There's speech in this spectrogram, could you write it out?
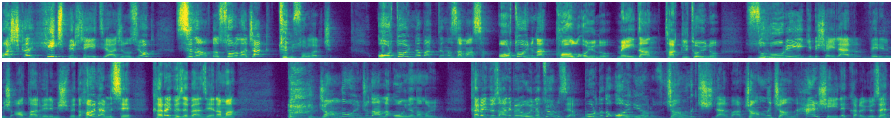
Başka hiçbir şeye ihtiyacınız yok. Sınavda sorulacak tüm sorular için. Orta oyununa baktığımız zamansa orta oyununa kol oyunu, meydan, taklit oyunu, zuhuri gibi şeyler verilmiş, adlar verilmiş ve daha önemlisi Karagöz'e benzeyen ama canlı oyuncularla oynanan oyun. Karagöz'ü hani böyle oynatıyoruz ya burada da oynuyoruz. Canlı kişiler var. Canlı canlı her şeyiyle Karagöz'e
